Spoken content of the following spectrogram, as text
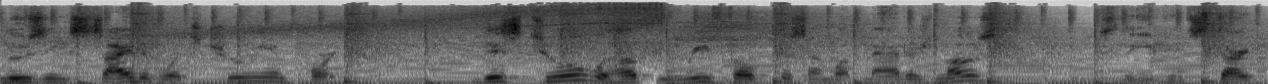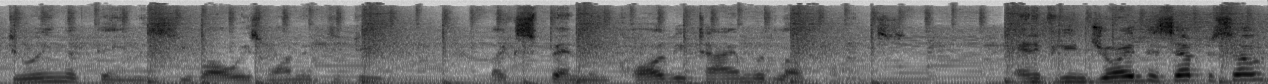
losing sight of what's truly important. This tool will help you refocus on what matters most so that you can start doing the things you've always wanted to do, like spending quality time with loved ones. And if you enjoyed this episode,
